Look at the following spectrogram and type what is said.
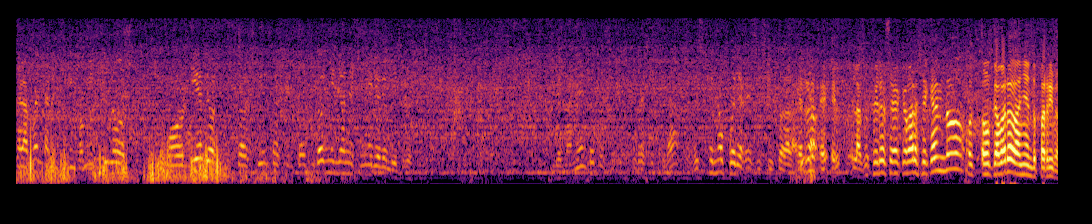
Se da cuenta, 25.000 kilos por 10, dos- 200, 2 millones y medio de litros. De momento, pues resistirá. Es que no puede resistir toda la el, vida. el- el acuífero se acabará secando o, o acabará dañando para arriba.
